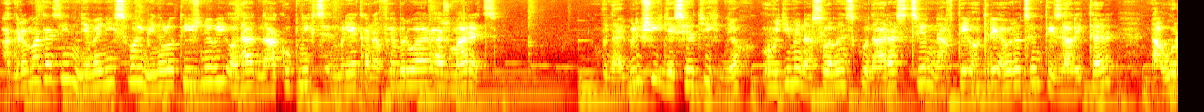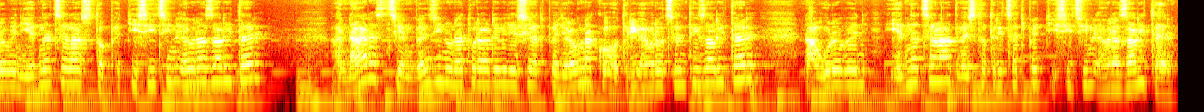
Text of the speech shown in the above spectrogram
Agromagazín nemení svoj minulotýždňový odhad nákupných cen mlieka na február až marec. V najbližších desiatich dňoch uvidíme na Slovensku nárast cien nafty o 3 eurocenty za liter na úroveň 1,105 tisícin eur za liter a nárast cien benzínu Natural 95 rovnako o 3 eurocenty za liter na úroveň 1,235 tisícin eur za liter.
